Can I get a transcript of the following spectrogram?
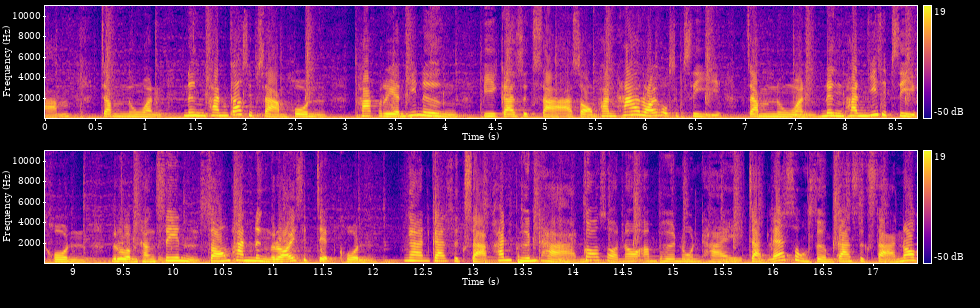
2563 จำนวน 1,093 คน ภาคเรียนที่ 1 ปีการศึกษา 2564 จำนวน 1,024 คน รวมทั้งสิ้น 2,117 คน งานการศึกษาขั้นพื้นฐาน กศนอำเภอโนนไทย จัดและส่งเสริมการศึกษานอก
